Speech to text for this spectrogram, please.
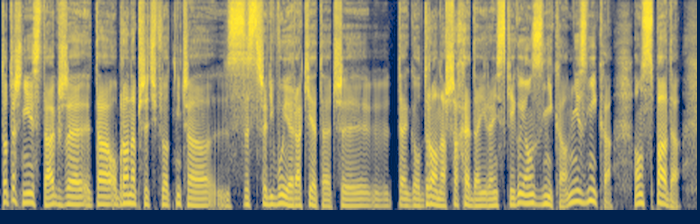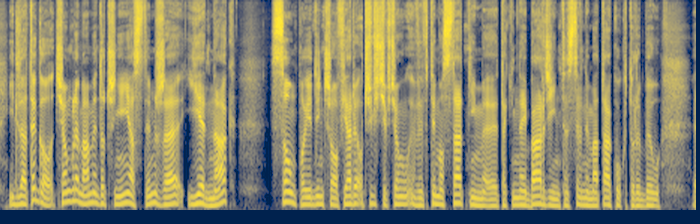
to też nie jest tak, że ta obrona przeciwlotnicza zestrzeliwuje rakietę, czy tego drona Szacheda irańskiego i on znika. On nie znika on spada. I dlatego ciągle mamy do czynienia z tym, że jednak są pojedyncze ofiary. Oczywiście w, ciągu, w, tym ostatnim, e, takim najbardziej intensywnym ataku, który był e,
